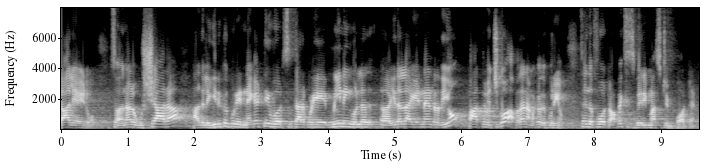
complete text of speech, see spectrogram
காலி ஆகிடுவோம் ஸோ அதனால் உஷாராக அதில் இருக்கக்கூடிய நெகட்டிவ் வேர்ட்ஸ் தரக்கூடிய மீனிங் உள்ள இதெல்லாம் என்னன்றதையும் பார்த்து வச்சுக்கோ அப்போ தான் நமக்கு அது புரியும். ஸோ இந்த four topics is very must important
